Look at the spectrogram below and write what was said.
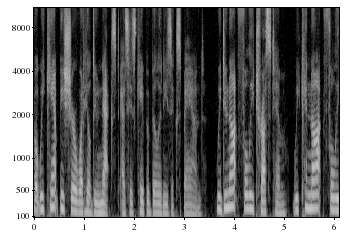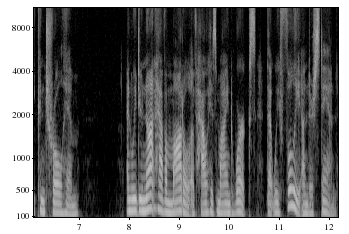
but we can't be sure what he'll do next as his capabilities expand. We do not fully trust him, we cannot fully control him, and we do not have a model of how his mind works that we fully understand.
